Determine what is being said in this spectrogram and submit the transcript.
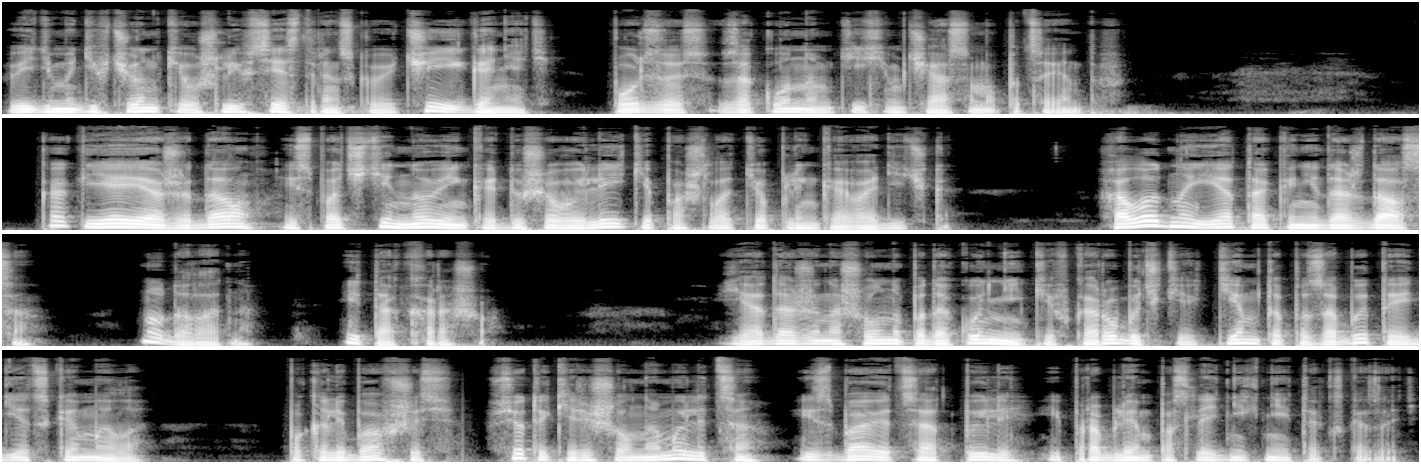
Видимо, девчонки ушли в сестринскую, чьи гонять пользуясь законным тихим часом у пациентов. Как я и ожидал, из почти новенькой душевой лейки пошла тепленькая водичка. Холодной я так и не дождался. Ну да ладно, и так хорошо. Я даже нашел на подоконнике в коробочке кем-то позабытое детское мыло. Поколебавшись, все-таки решил намылиться, избавиться от пыли и проблем последних дней, так сказать.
